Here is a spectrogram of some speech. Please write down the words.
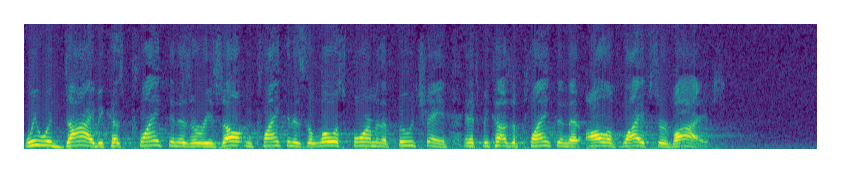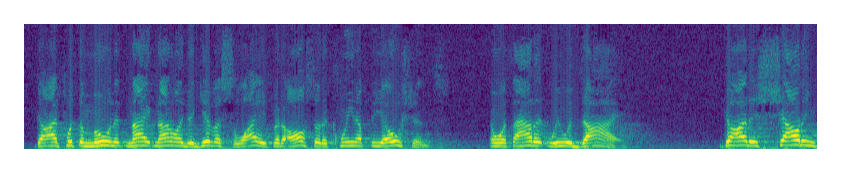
we would die because plankton is a result, and plankton is the lowest form in the food chain, and it's because of plankton that all of life survives. God put the moon at night not only to give us light, but also to clean up the oceans. And without it, we would die. God is shouting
